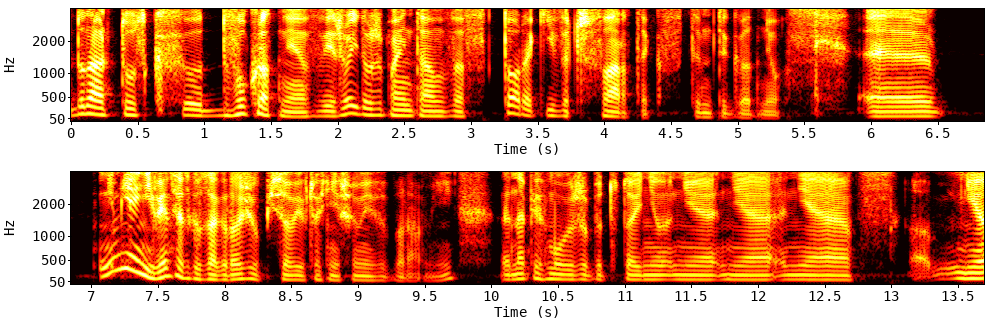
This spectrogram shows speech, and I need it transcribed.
Donald Tusk dwukrotnie, jeżeli dobrze pamiętam, we wtorek i we czwartek w tym tygodniu nie mniej, nie więcej, tylko zagroził PiSowi wcześniejszymi wyborami. Najpierw mówił, żeby tutaj nie, nie, nie, nie, nie,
